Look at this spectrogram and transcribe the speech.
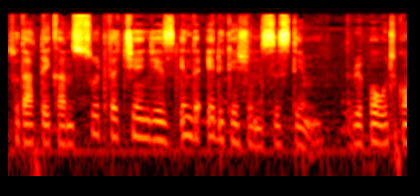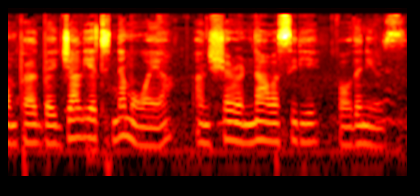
so that they can suit the changes in the education system. Report compiled by Jaliet Namawaya and Sharon Nawasidi for the news.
